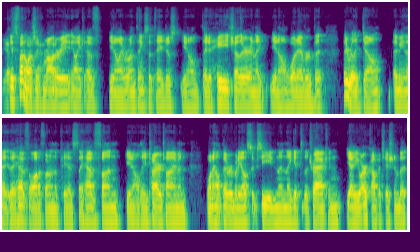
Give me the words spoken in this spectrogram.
Yes. it's fun to watch the camaraderie like of you know everyone thinks that they just you know they hate each other and they you know whatever but they really don't i mean they, they have a lot of fun in the pits they have fun you know the entire time and want to help everybody else succeed and then they get to the track and yeah you are competition but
